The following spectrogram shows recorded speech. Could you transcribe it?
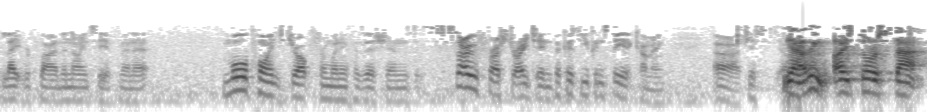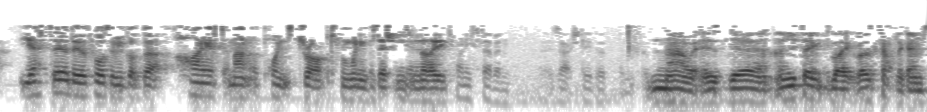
late reply in the 90th minute. More points dropped from winning positions. It's so frustrating because you can see it coming. Ah, just Yeah, I think I saw a stat yesterday or the day before that we've got the highest amount of points dropped from winning positions in the league. 27. Is actually the, the, Now it is, yeah. And you think like well, there's a couple of games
